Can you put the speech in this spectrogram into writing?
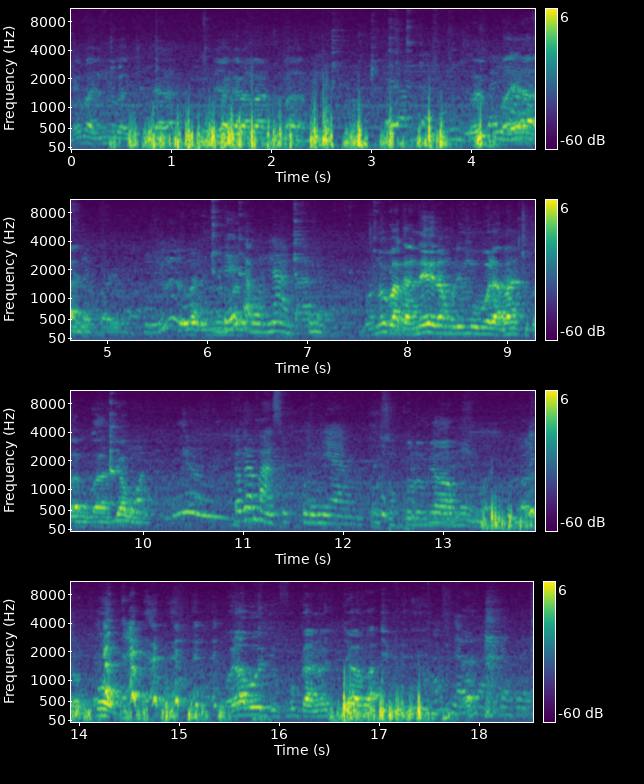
naye baddala tuyagala bantu balamu. Olikubayaaya ndeeka bonna bonna obagana era mulimu bola bantu bano banjawulo osukkulumyamu olaba ogivuga nojjaba ibiri nabo banjagala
